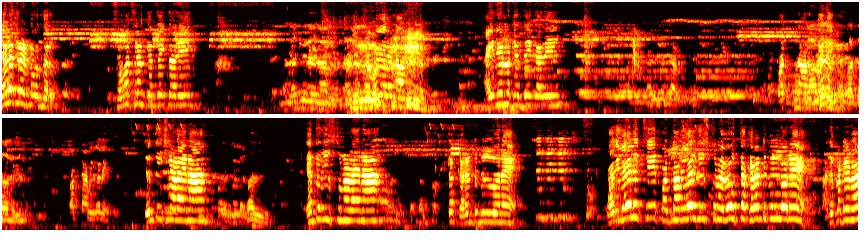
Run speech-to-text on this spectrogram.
నెలకు రెండు వందలు. సంవత్సరానికి ఎంత అవుతుంది? రెండు వేల నాలుగు వందలు. ఐదేళ్ళకి ఎంత అవుతుంది పద్నాలుగు వేలు అవుతుంది పద్నాలుగు వేలు అవుతుంది ఎంత ఇచ్చినాడు ఆయన? ఎంత తీసుకున్నాడు ఆయన? కరెంటు బిల్లులోనే. పదివేలు ఇచ్చి పద్నాలుగు వేలు తీసుకున్నావు ఉత్త కరెంటు బిల్లులోనే. అదొకటేనా?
